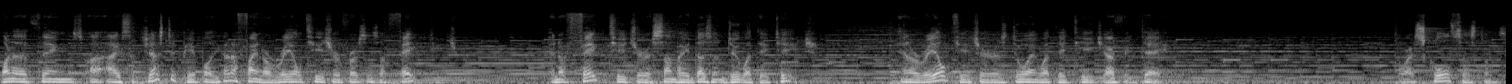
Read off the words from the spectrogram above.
one of the things I suggest to people, you gotta find a real teacher versus a fake teacher. And a fake teacher is somebody who doesn't do what they teach. And a real teacher is doing what they teach every day. Our school systems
